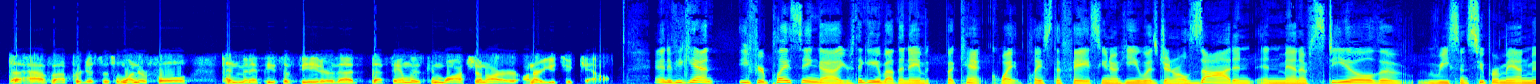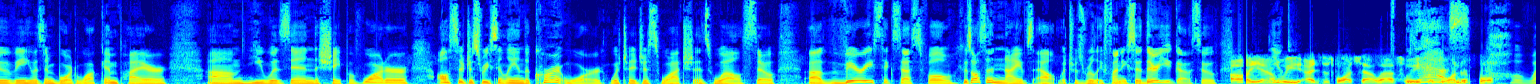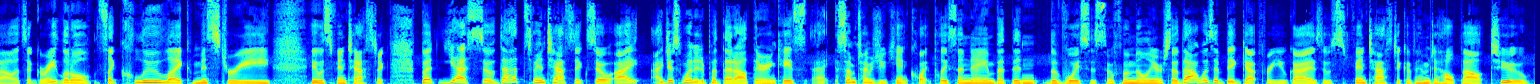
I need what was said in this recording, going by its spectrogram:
to have uh, produced this wonderful 10 minute piece of theater that, that families can watch on our, on our YouTube channel. And if you can't if you're placing, uh, you're thinking about the name but can't quite place the face. You know, he was General Zod in, in Man of Steel, the recent Superman movie. He was in Boardwalk Empire. Um, he was in The Shape of Water. Also, just recently in The Current War, which I just watched as well. So, uh, very successful. He was also in Knives Out, which was really funny. So there you go. So, oh yeah, we I just watched that last week. Yes. It was wonderful. Oh wow, it's a great little. It's like Clue like mystery. It was fantastic. But yes, so that's fantastic. So I I just wanted to put that out there in case uh, sometimes you can't quite place a name, but then the voice is so familiar. So that was a big get for you guys. It was fantastic of him to help out too.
